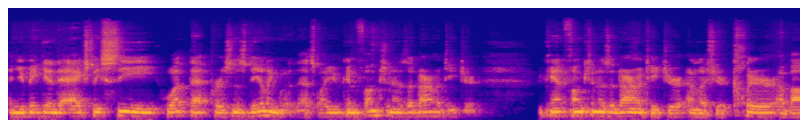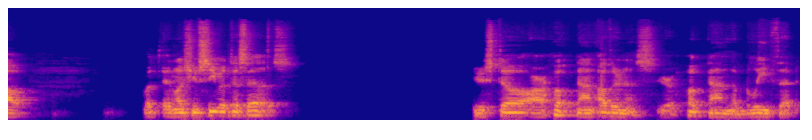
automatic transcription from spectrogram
and you begin to actually see what that person's dealing with. That's why you can function as a Dharma teacher. You can't function as a Dharma teacher unless you're clear about what, unless you see what this is. You still are hooked on otherness. You're hooked on the belief that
